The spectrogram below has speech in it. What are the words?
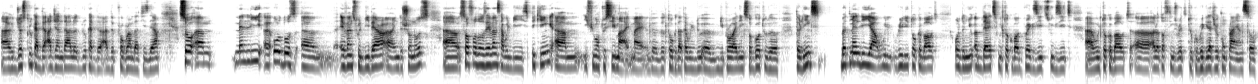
uh, just look at the agenda, look at the at the program that is there. So um, mainly uh, all those um, events will be there uh, in the show notes. Uh, so for those events i will be speaking. Um, if you want to see my my the, the talk that i will do uh, be providing so go to the the links. But mainly yeah we'll really talk about all the new updates. We'll talk about brexit swixit uh, we'll talk about uh, a lot of things related to regulatory compliance. So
